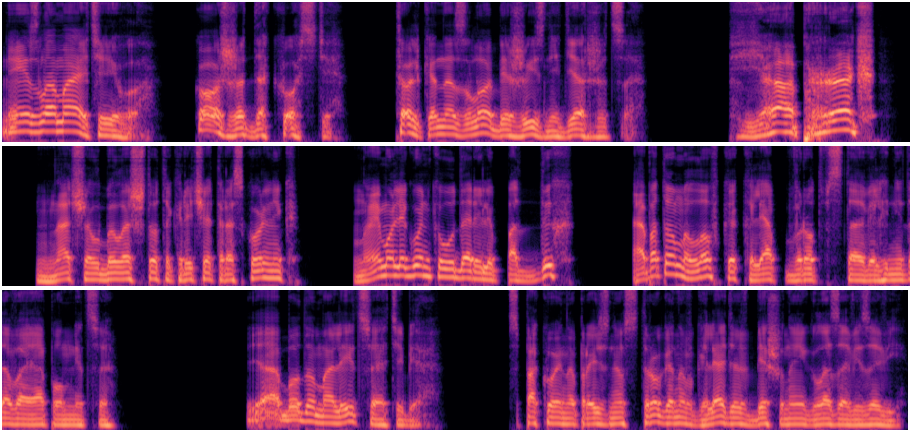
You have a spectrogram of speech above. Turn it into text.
«Не изломайте его. Кожа до кости. Только на злобе жизни держится. «Я прак!» Начал было что-то кричать Раскольник, но ему легонько ударили под дых, а потом ловко кляп в рот вставили, не давая опомниться. «Я буду молиться о тебе», — спокойно произнес Строганов, глядя в бешеные глаза визави.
